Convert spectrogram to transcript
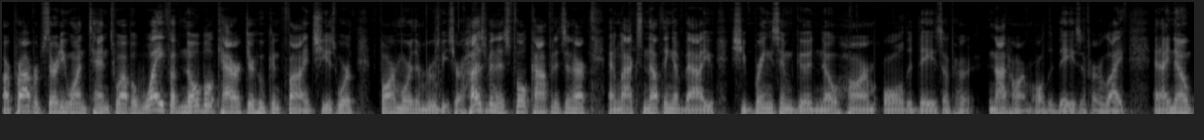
are Proverbs 31, 10, 12. A wife of noble character who can find? She is worth far more than rubies. Her husband has full confidence in her and lacks nothing of value. She brings him good, no harm all the days of her not harm all the days of her life. And I know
